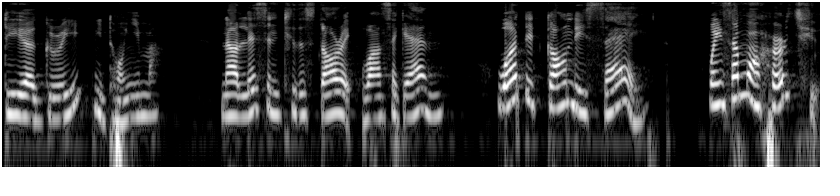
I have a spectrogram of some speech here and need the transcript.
Do you agree？你同意吗？Now listen to the story once again. What did Gandhi say? When someone hurts you,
